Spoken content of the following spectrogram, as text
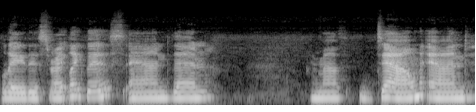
lay this right like this and then mouth down and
